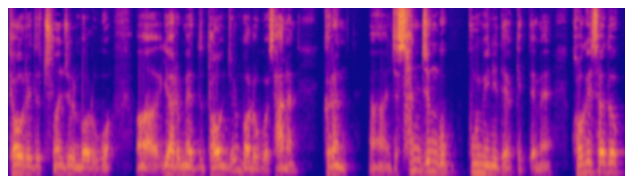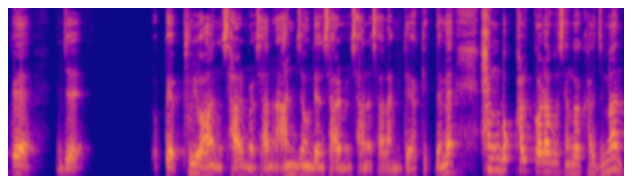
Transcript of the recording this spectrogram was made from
겨울에도 추운 줄 모르고 어, 여름에도 더운 줄 모르고 사는 그런 어, 이제 선진국 국민이 되었기 때문에 거기서도 꽤 이제 꽤 부유한 삶을 사는 안정된 삶을 사는 사람이 되었기 때문에 행복할 거라고 생각하지만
